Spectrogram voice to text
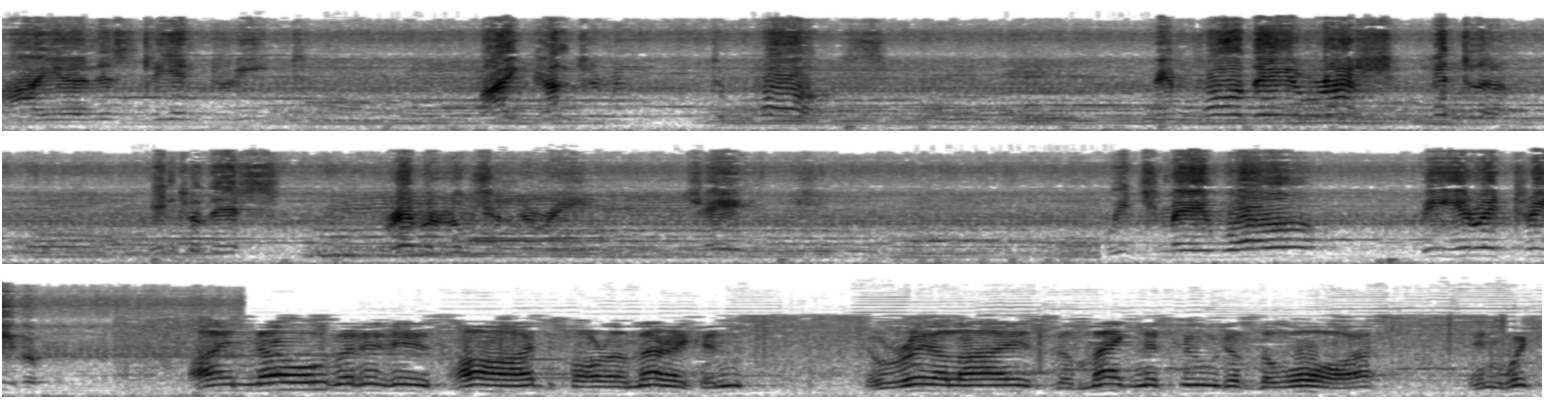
I earnestly entreat my countrymen to pause before they rush headlong into this revolutionary change, which may well be irretrievable. I know that it is hard for Americans to realize the magnitude of the war in which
